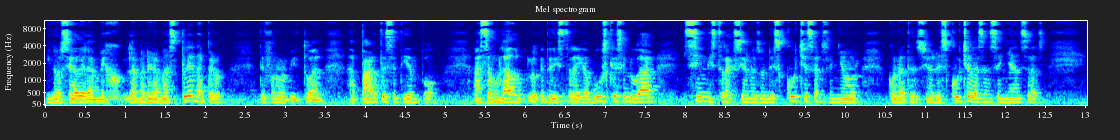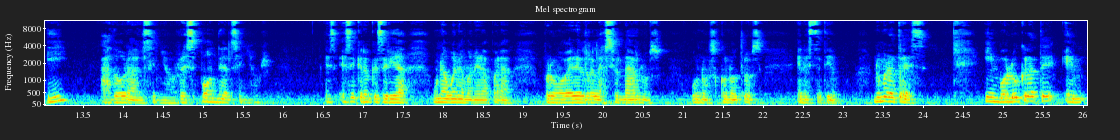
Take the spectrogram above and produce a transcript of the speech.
y no sea de la, la manera más plena, pero de forma virtual. Aparte ese tiempo, haz a un lado lo que te distraiga, busque ese lugar sin distracciones donde escuches al Señor con atención, escucha las enseñanzas y adora al Señor, responde al Señor. ese creo que sería una buena manera para promover el relacionarnos unos con otros en este tiempo. Número tres, involúcrate en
